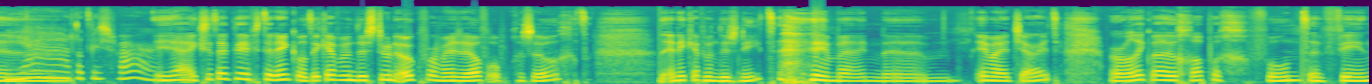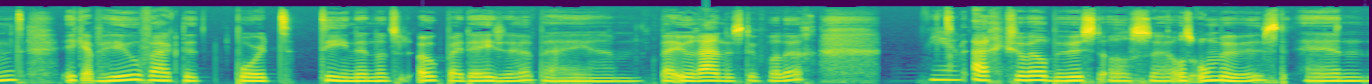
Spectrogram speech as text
Um, ja, dat is waar. Ja, ik zit ook even te denken, want ik heb hem dus toen ook voor mezelf opgezocht. En ik heb hem dus niet in mijn, um, in mijn chart. Maar wat ik wel heel grappig vond en vind, ik heb heel vaak de poort 10. En dat is ook bij deze, bij, um, bij Uranus toevallig. Ja. Eigenlijk zowel bewust als, uh, als onbewust. En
